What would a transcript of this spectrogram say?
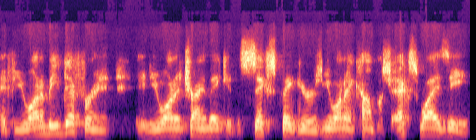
If you want to be different and you want to try and make it to six figures, you want to accomplish X, Y, Z,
